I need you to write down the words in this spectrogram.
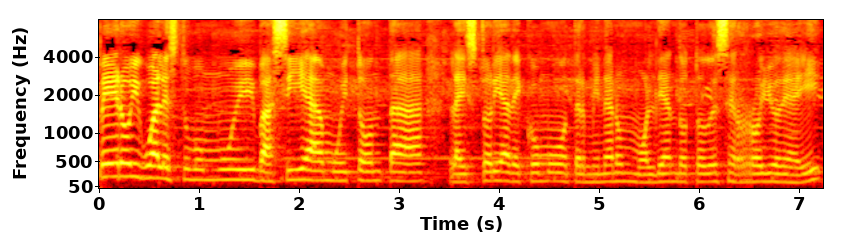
pero igual estuvo muy vacía, muy tonta. La historia de cómo terminaron moldeando todo ese rollo de ahí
